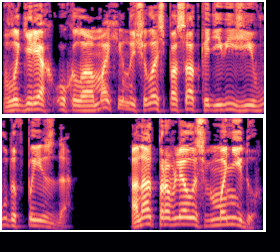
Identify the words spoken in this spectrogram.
в лагерях около Амахи началась посадка дивизии Вуда в поезда она отправлялась в Маниду,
